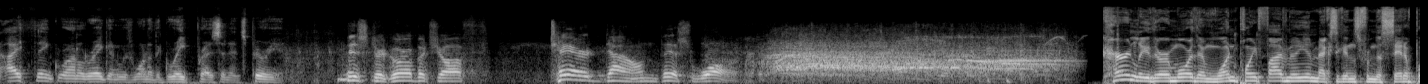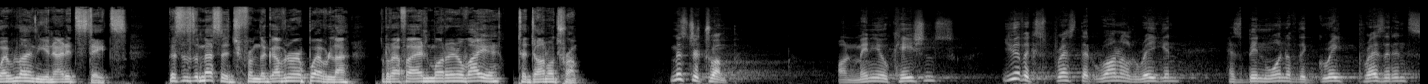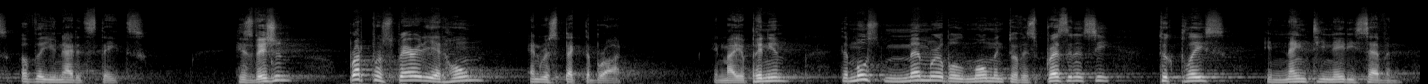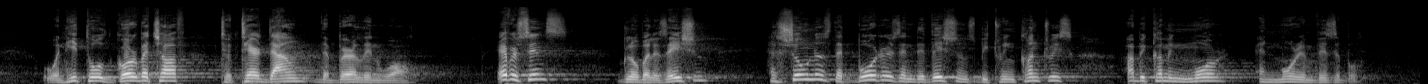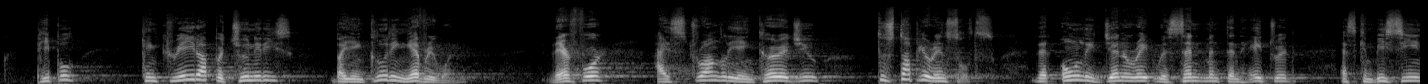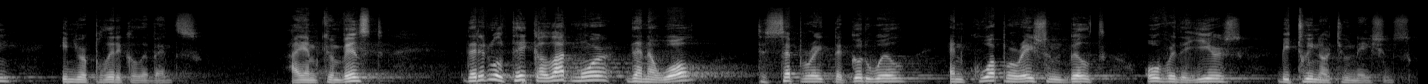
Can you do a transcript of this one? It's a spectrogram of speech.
I think Ronald Reagan was one of the great presidents, period. Mr. Gorbachev, tear down this wall. Currently, there are more than 1.5 million Mexicans from the state of Puebla in the United States. This is a message from the governor of Puebla, Rafael Moreno Valle, to Donald Trump. Mr. Trump, on many occasions, you have expressed that Ronald Reagan has been one of the great presidents of the United States. His vision brought prosperity at home and respect abroad. In my opinion, the most memorable moment of his presidency took place in 1987 when he told Gorbachev to tear down the Berlin Wall. Ever since, globalization has shown us that borders and divisions between countries are becoming more and more invisible. People can create opportunities by including everyone. Therefore, I strongly encourage you to stop your insults that only generate resentment and hatred as can be seen in your political events. I am convinced that it will take a lot more than a wall to separate the goodwill and cooperation built over the years between our two nations.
